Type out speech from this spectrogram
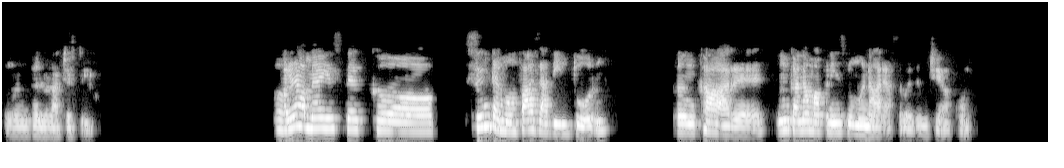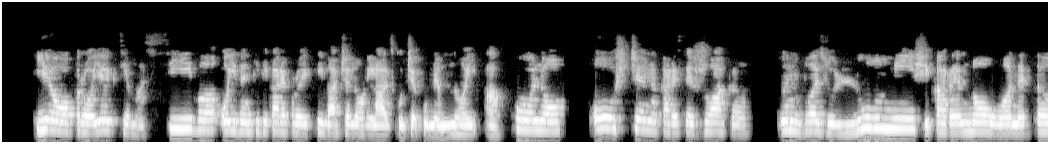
în felul acestui lucru. Părerea mea este că suntem în faza din turn în care încă n-am aprins lumânarea să vedem ce e acolo. E o proiecție masivă, o identificare proiectivă a celorlalți cu ce punem noi acolo, o scenă care se joacă în văzul lumii și care nouă ne dă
